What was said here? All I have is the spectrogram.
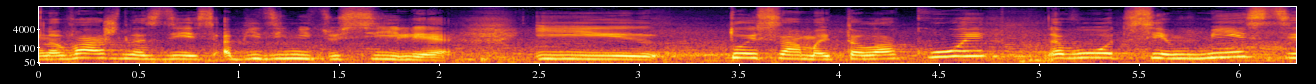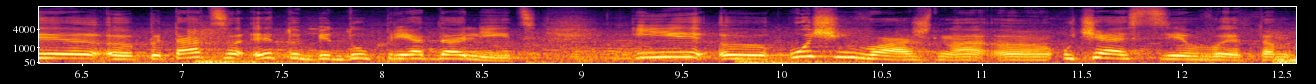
э, важно здесь объединить усилия и той самой толокой, вот, всем вместе э, пытаться эту беду преодолеть. И э, очень важно э, участие в этом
